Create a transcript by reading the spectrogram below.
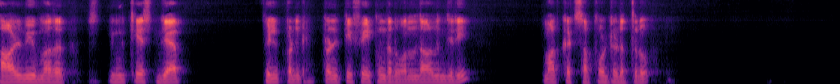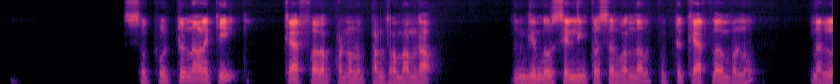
கால் வியூ மாதிரி இன்கேஸ் கேப் ஃபில் பண்ணுற டுவெண்ட்டி ஃபைவ் ஹண்ட்ரட் வந்தாலும் சரி மார்க்கெட் சப்போர்ட் எடுத்துரும். ஸோ புட்டு நாளைக்கு கேர்ஃபுல்லாக தான் பண்ணணும் பண்ணுற மாதிரி தான். இங்கேருந்து ஒரு செல்லிங் ப்ரெஷர் வந்தாலும் புட்டு கேர்ஃபுல்லாக தான் பண்ணும். நல்ல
